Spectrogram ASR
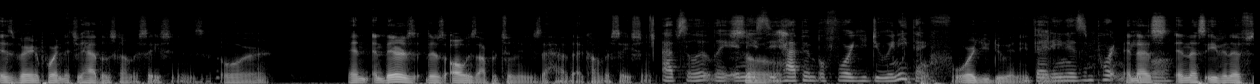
it's very important that you have those conversations, or and and there's there's always opportunities to have that conversation Absolutely. It needs to happen before you do anything. before you do anything. Vetting is important, and people. that's and that's even if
